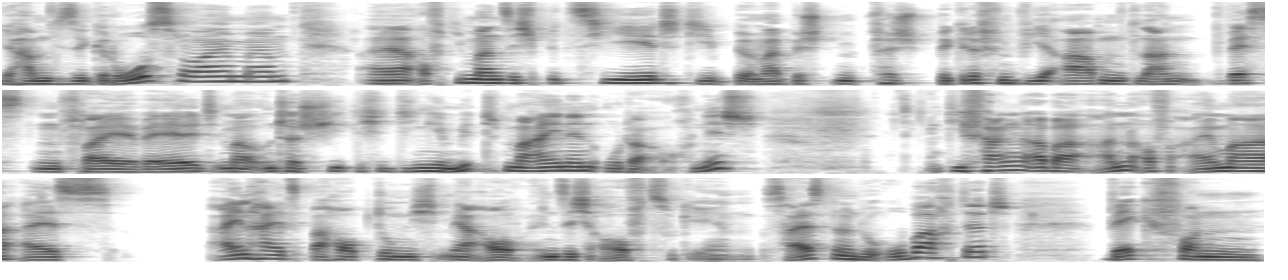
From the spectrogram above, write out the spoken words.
wir haben diese Großräume, äh, auf die man sich bezieht, die immer Begriffen wie Abendland, Westen, freie Welt immer unterschiedliche Dinge mit meinen oder auch nicht. Die fangen aber an, auf einmal als Einheitsbehauptung nicht mehr in sich aufzugehen. Das heißt, man beobachtet weg von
